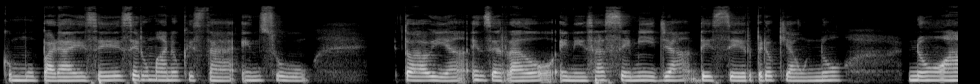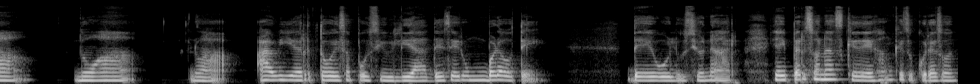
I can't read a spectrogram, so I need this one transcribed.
como para ese ser humano que está en su todavía encerrado en esa semilla de ser, pero que aún no, no ha no ha, no ha abierto esa posibilidad de ser un brote, de evolucionar. Y hay personas que dejan que su corazón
